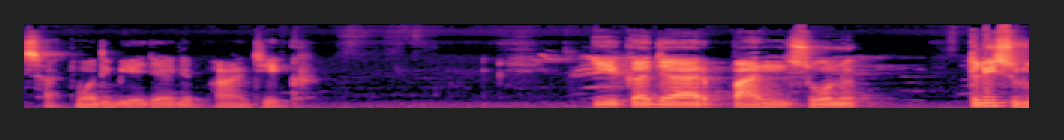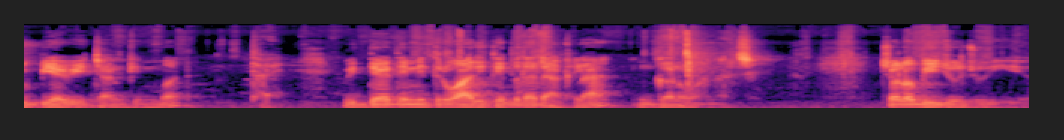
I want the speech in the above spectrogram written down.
સાતમાંથી બે જાય એટલે પાંચ, એક. એક હજાર પાંચસો ત્રીસ રૂપિયા વેચાણ કિંમત થાય. વિદ્યાર્થી મિત્રો, આ રીતે બધા દાખલા ગણવાના છે. ચલો બીજો જોઈએ.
